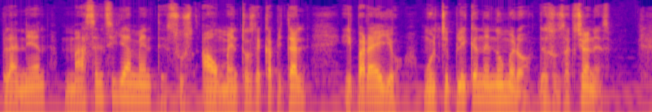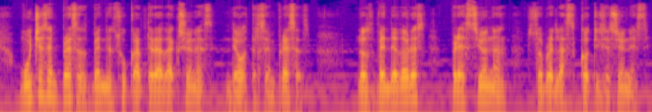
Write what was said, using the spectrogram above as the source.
planean más sencillamente sus aumentos de capital y para ello multiplican el número de sus acciones. Muchas empresas venden su cartera de acciones de otras empresas. Los vendedores presionan sobre las cotizaciones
